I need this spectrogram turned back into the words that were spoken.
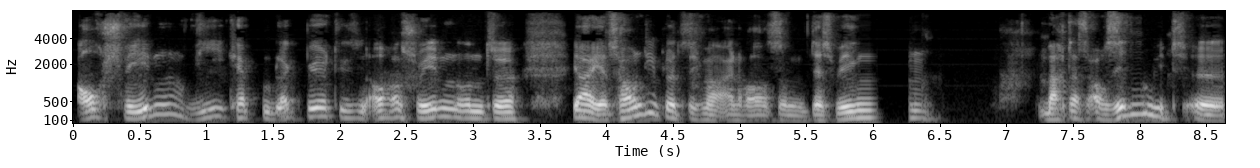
Auch Schweden, wie Captain Blackbeard, die sind auch aus Schweden. Und äh, ja, jetzt hauen die plötzlich mal einen raus. Und deswegen macht das auch Sinn mit, äh,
